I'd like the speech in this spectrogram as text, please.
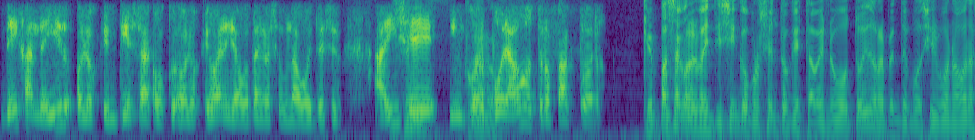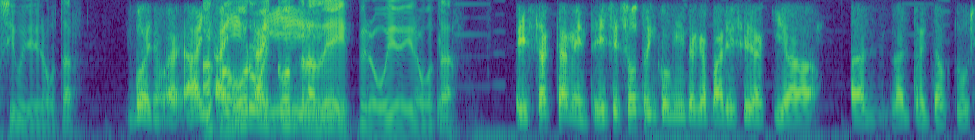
dejan de ir o los que empiezan o, los que van a ir a votar en la segunda vuelta. Es decir, ahí se incorpora otro factor. ¿Qué pasa con el 25% que esta vez no votó y de repente puede decir, bueno, ahora sí voy a ir a votar? Bueno, hay, a favor o en contra de, pero voy a ir a votar. Exactamente, esa es otra incógnita que aparece de aquí a, al, 30 de octubre.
